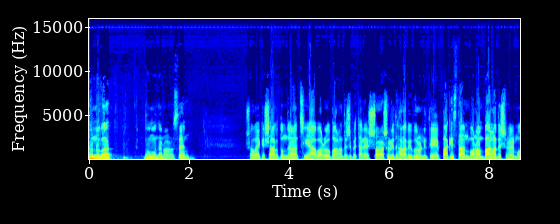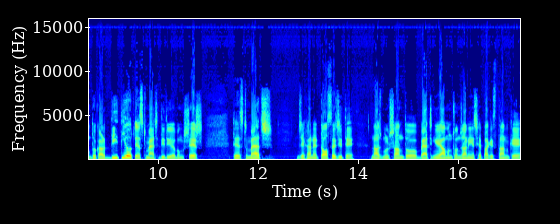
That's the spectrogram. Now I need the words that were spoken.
ধন্যবাদ। মোহাম্মদ আনোয়ার হোসেন। সবাইকে স্বাগতম জানাচ্ছি আবারও বাংলাদেশ বেতারের সরাসরি ধারা বিবরণীতে। পাকিস্তান বনাম বাংলাদেশের মধ্যকার দ্বিতীয় টেস্ট ম্যাচ দ্বিতীয় এবং শেষ টেস্ট ম্যাচ যেখানে টসে জিতে নাজমুল শান্ত ব্যাটিংয়ে আমন্ত্রণ জানিয়েছে পাকিস্তানকে।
